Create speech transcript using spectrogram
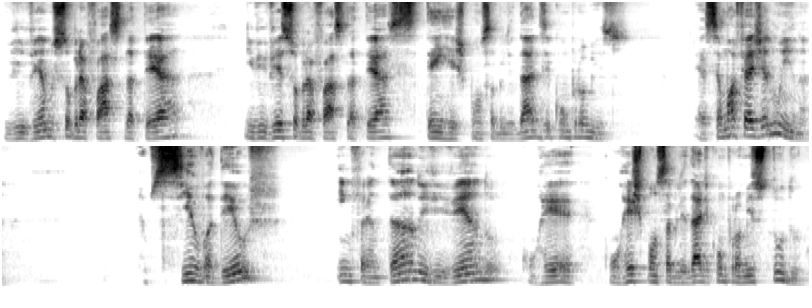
que vivemos sobre a face da terra e viver sobre a face da terra tem responsabilidades e compromissos. Essa é uma fé genuína. Eu sirvo a Deus enfrentando e vivendo com, re, com responsabilidade e compromisso tudo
